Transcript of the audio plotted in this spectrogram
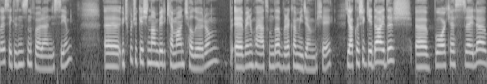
Okulları 8. sınıf öğrencisiyim. Ee, Üç buçuk yaşından beri keman çalıyorum. Ee, Benim hayatımda bırakamayacağım bir şey. Yaklaşık 7 aydır e, bu orkestrayla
